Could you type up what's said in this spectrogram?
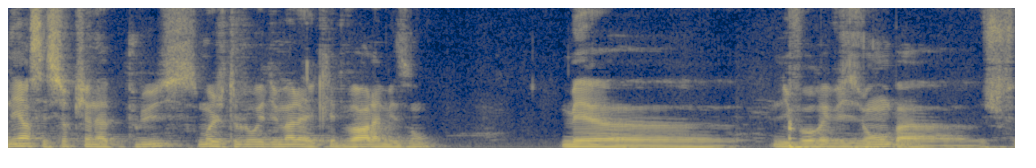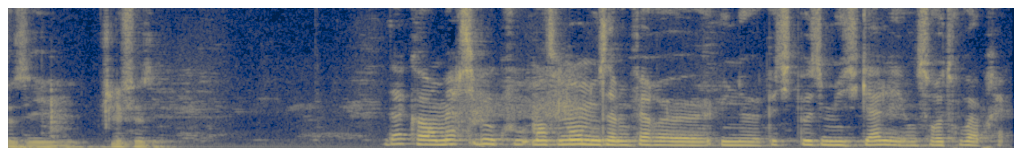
dernière, c'est sûr qu'il y en a plus. Moi, j'ai toujours eu du mal avec les devoirs à la maison. Mais euh, Niveau révision, bah, je faisais, je les faisais. D'accord, merci beaucoup. Maintenant, nous allons faire euh, une petite pause musicale et on se retrouve après.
